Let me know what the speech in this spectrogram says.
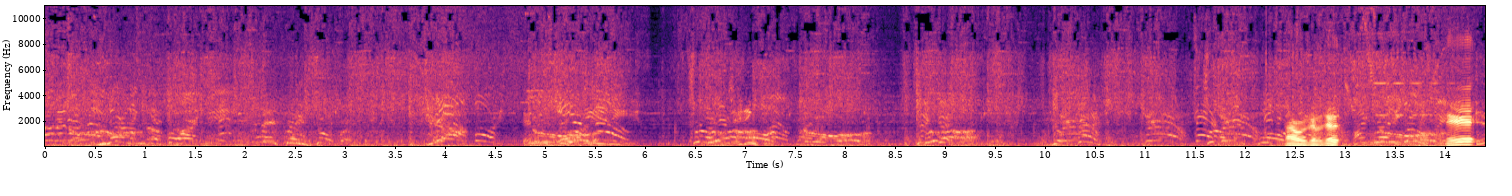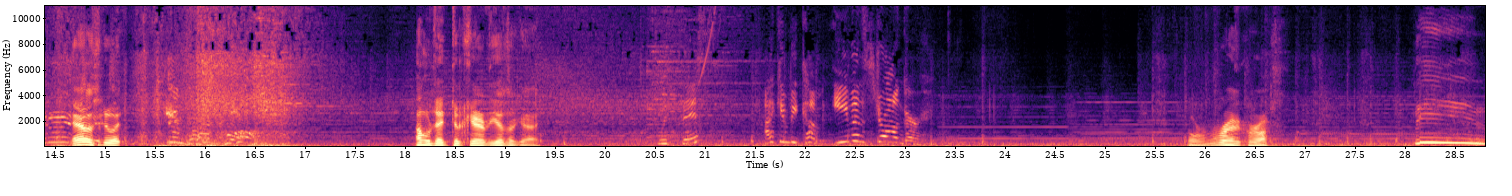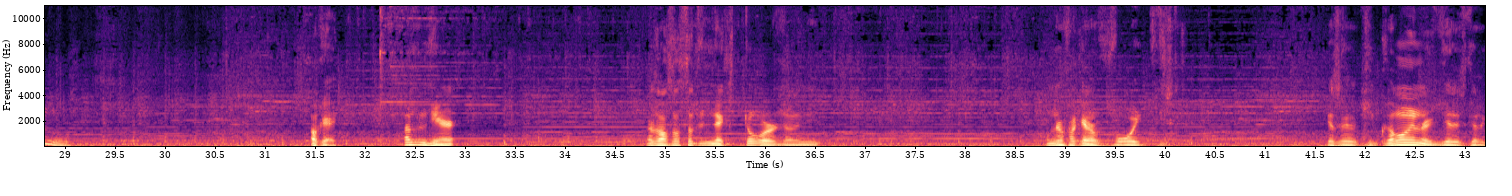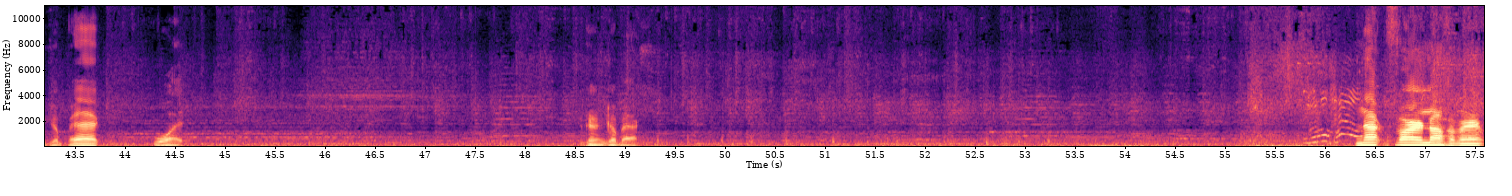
now we're gonna do it. Yeah, yeah, let's do it. Oh, they took care of the other guy. With this, I can become even stronger. Go right across. Okay, something here. There's also something next door that I need. I wonder if I can avoid these. You guys gonna keep going, or you guys gonna go back? What? You're gonna go back. Not far enough, man.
